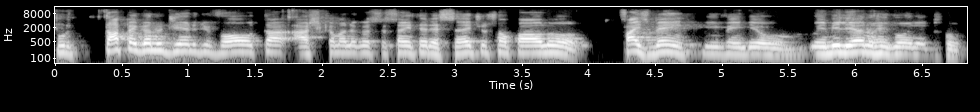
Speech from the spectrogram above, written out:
por estar tá pegando dinheiro de volta, acho que é uma negociação interessante. O São Paulo faz bem em vender o Emiliano Rigoni do,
